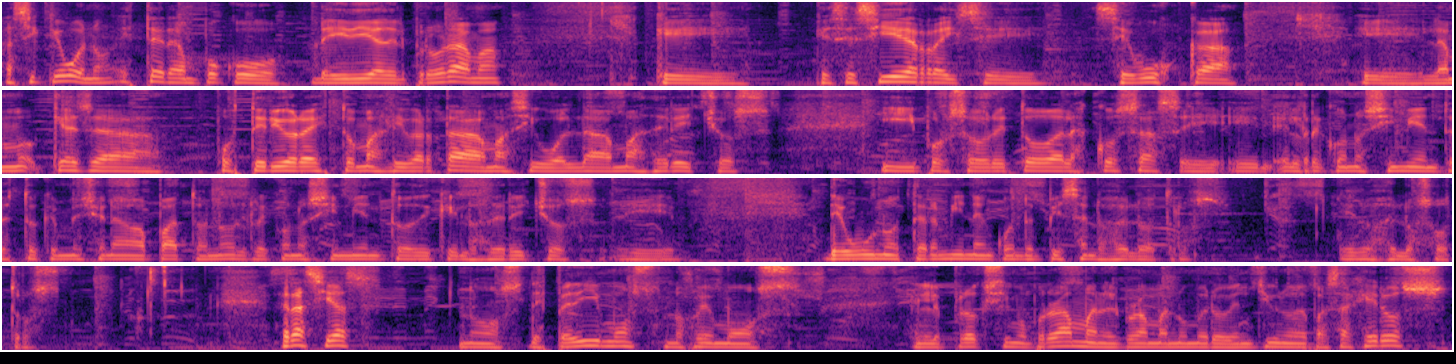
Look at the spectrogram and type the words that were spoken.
Así que bueno, esta era un poco la idea del programa, que, se cierra y se, se busca eh, que haya posterior a esto más libertad, más igualdad, más derechos y por sobre todas las cosas eh, el, reconocimiento, esto que mencionaba Pato, ¿no? el reconocimiento de que los derechos eh, de uno terminan cuando empiezan los del otros, los de los otros. Gracias, nos despedimos, nos vemos en el próximo programa, en el programa número 21 de Pasajeros.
